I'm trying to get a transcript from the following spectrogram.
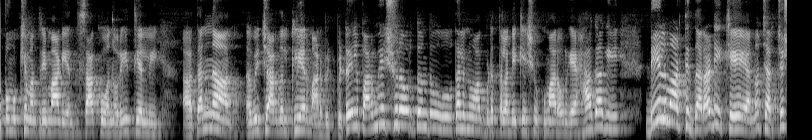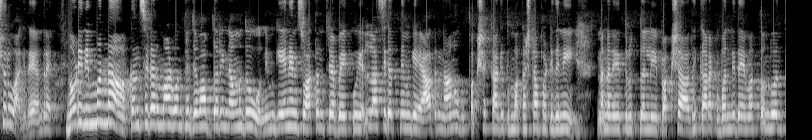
ಉಪಮುಖ್ಯಮಂತ್ರಿ ಮಾಡಿ ಅಂತ ಸಾಕು ಅನ್ನೋ ರೀತಿಯಲ್ಲಿ ತನ್ನ ವಿಚಾರದಲ್ಲಿ ಕ್ಲಿಯರ್ ಮಾಡಿಬಿಟ್ಬಿಟ್ರೆ, ಇಲ್ಲಿ ಪರಮೇಶ್ವರ್ ಅವ್ರದ್ದೊಂದು ತಲೆನೋವು ಆಗ್ಬಿಡುತ್ತಲ್ಲ ಡಿ ಕೆ ಶಿವಕುಮಾರ್ ಅವ್ರಿಗೆ? ಹಾಗಾಗಿ ಡೀಲ್ ಮಾಡ್ತಿದ್ದಾರಾ ಡಿ ಕೆ ಅನ್ನೋ ಚರ್ಚೆ ಶುರುವಾಗಿದೆ. ಅಂದರೆ ನೋಡಿ, ನಿಮ್ಮನ್ನ ಕನ್ಸಿಡರ್ ಮಾಡುವಂಥ ಜವಾಬ್ದಾರಿ ನಮ್ಮದು ನಿಮ್ಗೆ ಏನೇನು ಸ್ವಾತಂತ್ರ್ಯ ಬೇಕು, ಎಲ್ಲ ಸಿಗತ್ತೆ ನಿಮಗೆ. ಆದರೆ ನಾನು ಪಕ್ಷಕ್ಕಾಗಿ ತುಂಬ ಕಷ್ಟಪಟ್ಟಿದ್ದೀನಿ. ನನ್ನ ನೇತೃತ್ವದಲ್ಲಿ ಪಕ್ಷ ಅಧಿಕಾರಕ್ಕೆ ಬಂದಿದೆ. ಮತ್ತೊಂದು ಅಂತ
